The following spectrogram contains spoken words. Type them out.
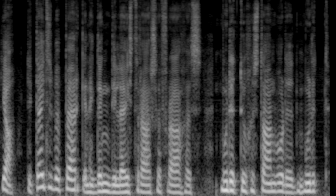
Ja, die tyd is beperk en ek dink die luisteraar se vraag is, moet dit toegestaan word? Dit moet dit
